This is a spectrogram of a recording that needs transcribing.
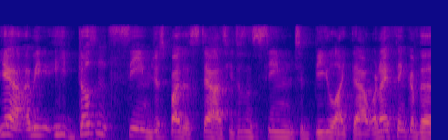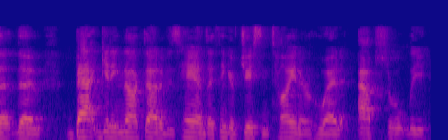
Yeah, I mean, he doesn't seem just by the stats. He doesn't seem to be like that. When I think of the the bat getting knocked out of his hands, I think of Jason Tyner, who had absolutely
